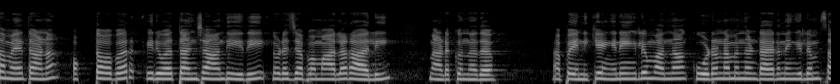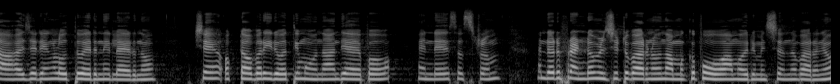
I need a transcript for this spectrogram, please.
സമയത്താണ് ഒക്ടോബർ ഇരുപത്തഞ്ചാം തീയതി ഇവിടെ ജപമാല റാലി നടക്കുന്നത്. അപ്പോൾ എനിക്ക് എങ്ങനെയെങ്കിലും വന്ന് കൂടണമെന്നുണ്ടായിരുന്നെങ്കിലും സാഹചര്യങ്ങൾ ഒത്തുവരുന്നില്ലായിരുന്നു പക്ഷേ ഒക്ടോബർ ഇരുപത്തി മൂന്നാം തീയതി ആയപ്പോൾ എന്റെ സിസ്റ്ററും എന്റെ ഒരു ഫ്രണ്ടും വിളിച്ചിട്ട് പറഞ്ഞു നമുക്ക് പോവാം ഒരുമിച്ചെന്ന് പറഞ്ഞു.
